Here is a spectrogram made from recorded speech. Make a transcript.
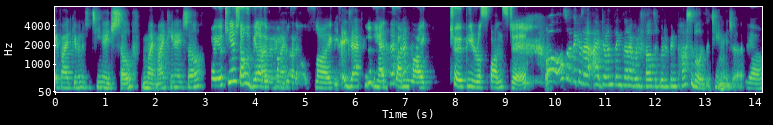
if I had given it to teenage self, my my teenage self, well, your teenage self would be like a like, self. Like exactly, could have had some like chirpy response to it. Well, also because I, I don't think that I would have felt it would have been possible as a teenager. Yeah.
